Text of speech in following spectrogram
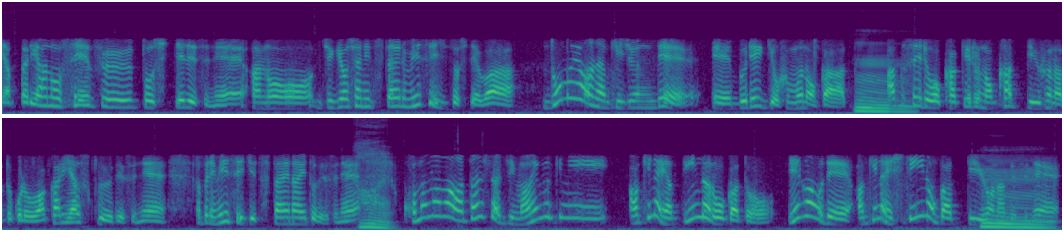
やっぱりあの政府としてですねあの事業者に伝えるメッセージとしては、どのような基準で、えー、ブレーキを踏むのか、アクセルをかけるのかっていうふうなところを分かりやすく、ですねやっぱりメッセージ伝えないと、ですね、はい、このまま私たち前向きに商いやっていいんだろうかと、笑顔で商いしていいのかっていうようなですね、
